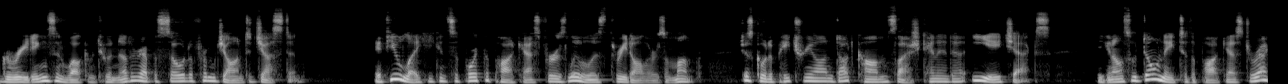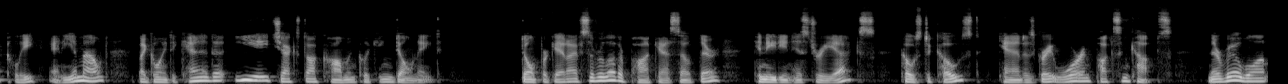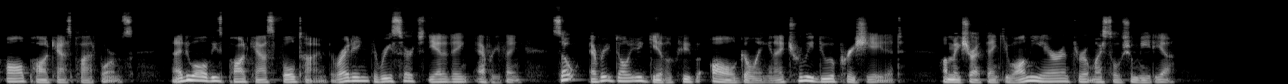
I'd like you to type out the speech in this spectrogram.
Greetings and welcome to another episode of From John to Justin. If you like, you can support the podcast for as little as $3 a month. Just go to patreon.com slash CanadaEHX. You can also donate to the podcast directly, any amount, by going to CanadaEHX.com and clicking donate. Don't forget I have several other podcasts out there, Canadian History X, Coast to Coast, Canada's Great War, and Pucks and Cups. They're available on all podcast platforms. And I do all these podcasts full time the writing, the research, the editing, everything. So every dollar you give will keep it all going, and I truly do appreciate it. I'll make sure I thank you on the air and throughout my social media.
